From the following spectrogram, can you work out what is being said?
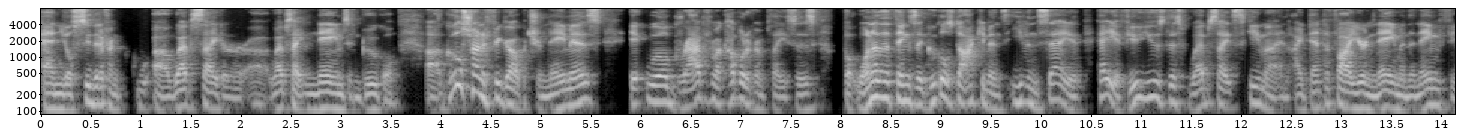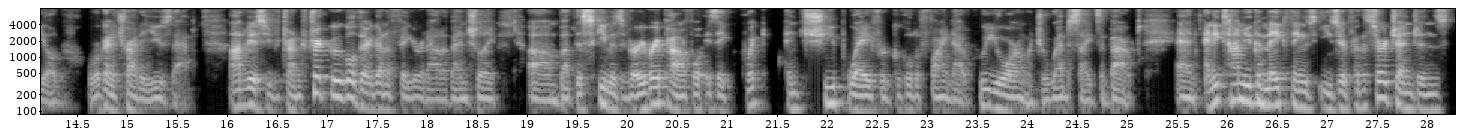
and you'll see the different uh, website or uh, website names in Google, uh, Google's trying to figure out what your name is it will grab from a couple different places. But one of the things that Google's documents even say, hey, if you use this website schema and identify your name in the name field, we're going to try to use that. Obviously, if you're trying to trick Google, they're going to figure it out eventually. Um, but this schema is very, very powerful, is a quick and cheap way for Google to find out who you are and what your website's about. And anytime you can make things easier for the search engines,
